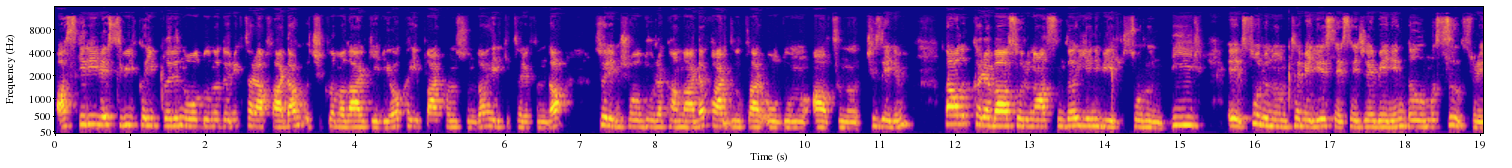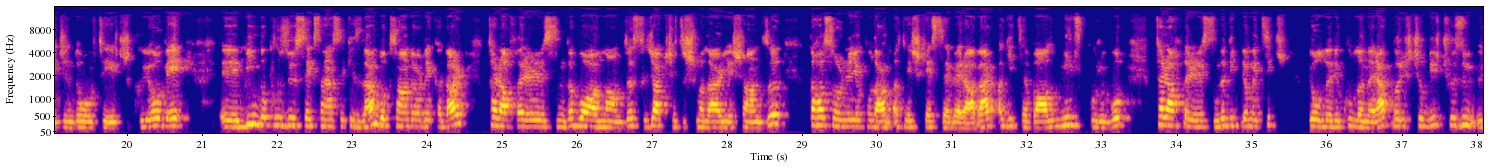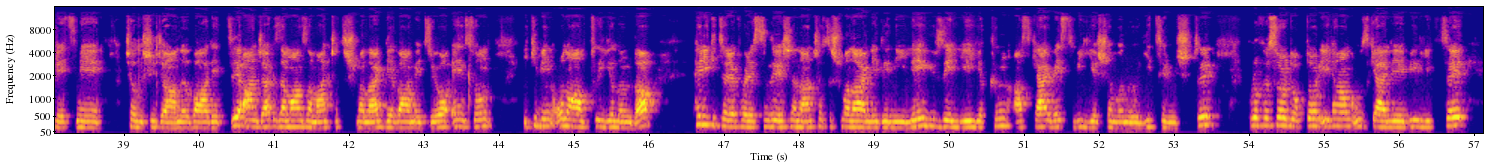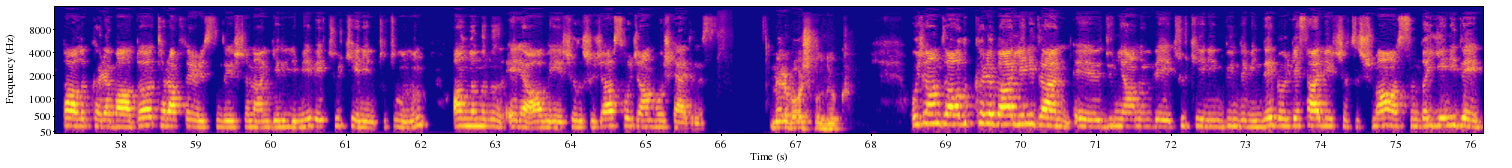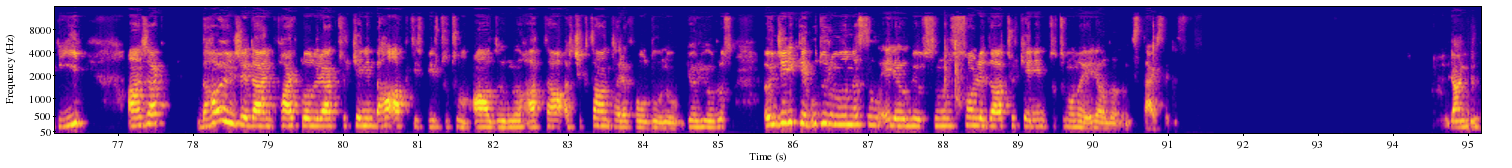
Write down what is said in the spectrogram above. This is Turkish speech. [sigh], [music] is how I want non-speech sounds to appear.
Askeri ve sivil kayıpların olduğuna dönük taraflardan açıklamalar geliyor. Kayıplar konusunda her iki tarafında söylemiş olduğu rakamlarda farklılıklar olduğunu altını çizelim. Dağlık Karabağ sorunu aslında yeni bir sorun değil. E, sorunun temeli SSCB'nin dağılması sürecinde ortaya çıkıyor ve 1988'den 94'e kadar taraflar arasında bu anlamda sıcak çatışmalar yaşandı. Daha sonra yapılan ateşkesle beraber AGİT'e bağlı Minsk grubu taraflar arasında diplomatik yolları kullanarak barışçıl bir çözüm üretmeye çalışacağını vaat etti. Ancak zaman zaman çatışmalar devam ediyor. En son 2016 yılında her iki taraf arasında yaşanan çatışmalar nedeniyle 150'ye yakın asker ve sivil yaşamını yitirmişti. Profesör Doktor İlhan Uzger'le birlikte Dağlık Karabağ'da taraflar arasında yaşanan gerilimi ve Türkiye'nin tutumunun anlamını ele almaya çalışacağız. Hocam hoş geldiniz. Merhaba, hoş bulduk. Hocam Dağlık Karabağ yeniden e, dünyanın ve Türkiye'nin gündeminde bölgesel bir çatışma aslında yeni de değil. Ancak daha önceden farklı olarak Türkiye'nin daha aktif bir tutum aldığını hatta açıktan taraf olduğunu görüyoruz. Öncelikle bu durumu nasıl ele alıyorsunuz? Sonra da Türkiye'nin tutumunu ele alalım isterseniz. Yani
